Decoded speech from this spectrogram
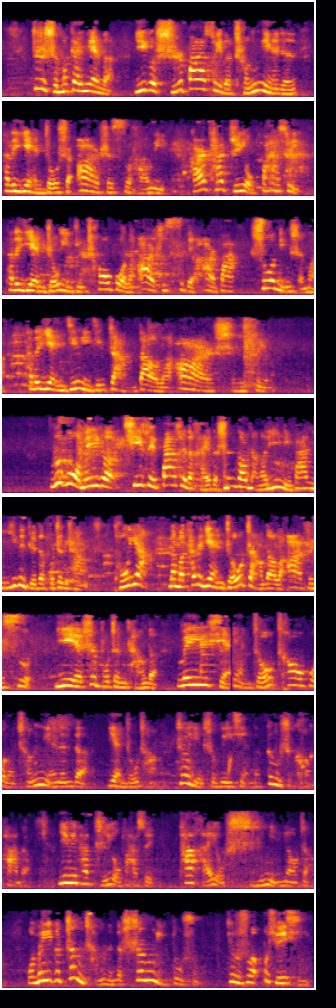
这是什么概念呢？一个十八岁的成年人，他的眼轴是二十四毫米，而他只有八岁，他的眼轴已经超过了二十四点二八，说明什么？他的眼睛已经长到了二十岁了。如果我们一个七岁、八岁的孩子身高长到一米八，你一定觉得不正常。同样，那么他的眼轴长到了二十四，也是不正常的。危险，眼轴超过了成年人的眼轴长，这也是危险的，更是可怕的，因为他只有八岁，他还有十年要长。我们一个正常人的生理度数，就是说不学习，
